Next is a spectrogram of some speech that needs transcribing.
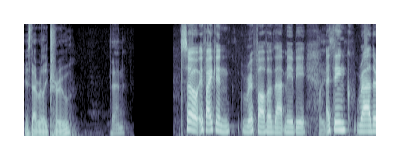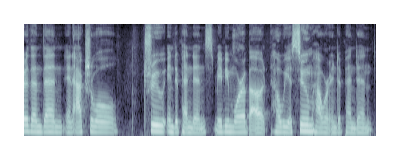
Is that really true then? So, if I can riff off of that, maybe Please. I think rather than then an actual true independence, maybe more about how we assume how we're independent,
